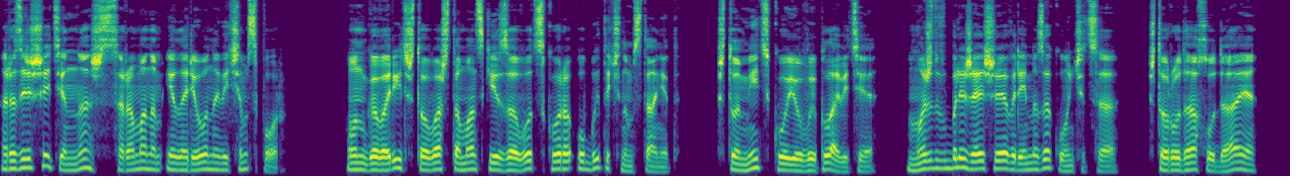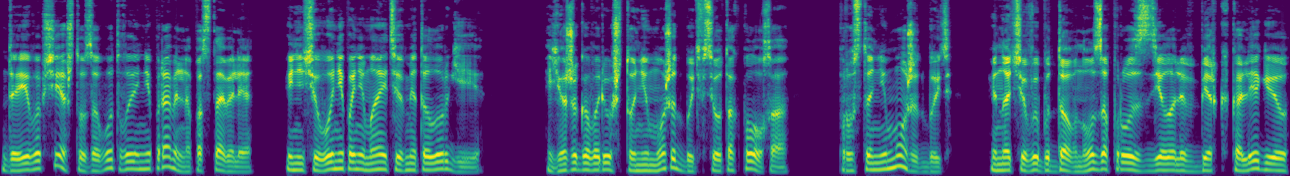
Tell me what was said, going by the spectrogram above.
«Разрешите наш с Романом Илларионовичем спор. Он говорит, что ваш таманский завод скоро убыточным станет, что медь, кою вы плавите, может в ближайшее время закончиться, что руда худая, да и вообще, что завод вы неправильно поставили и ничего не понимаете в металлургии. Я же говорю, что не может быть все так плохо. Просто не может быть, иначе вы бы давно запрос сделали в Берг-коллегию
